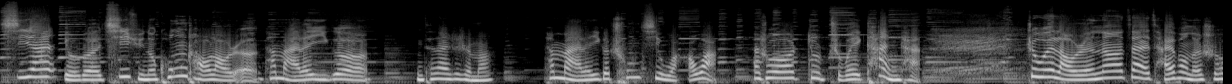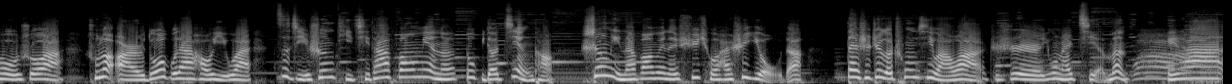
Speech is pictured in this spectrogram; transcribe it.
西安有个七旬的空巢老人，他买了一个你猜猜是什么？他买了一个充气娃娃，他说就只为看看。这位老人呢，在采访的时候说啊，除了耳朵不太好以外，自己身体其他方面呢都比较健康，生理那方面的需求还是有的。但是这个充气娃娃只是用来解闷，给他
